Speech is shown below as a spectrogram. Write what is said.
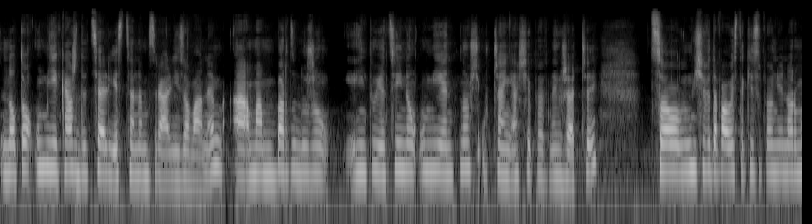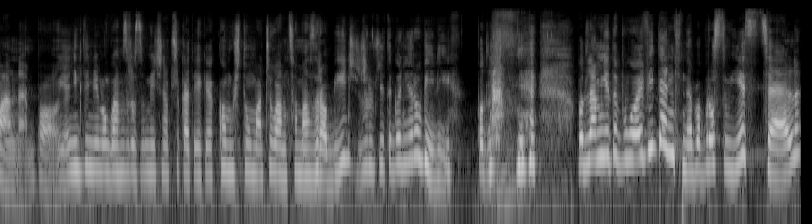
no to u mnie każdy cel jest celem zrealizowanym, a mam bardzo dużą intuicyjną umiejętność uczenia się pewnych rzeczy, co mi się wydawało jest takie zupełnie normalne, bo ja nigdy nie mogłam zrozumieć, na przykład jak ja komuś tłumaczyłam, co ma zrobić, że ludzie tego nie robili. Bo dla mnie, bo dla mnie to było ewidentne, po prostu jest cel,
